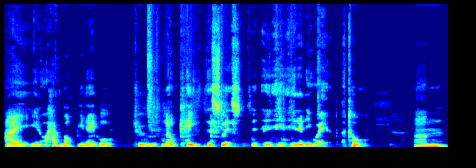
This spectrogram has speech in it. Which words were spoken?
I, you know, have not been able to locate this list in, in any way at all. Um,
